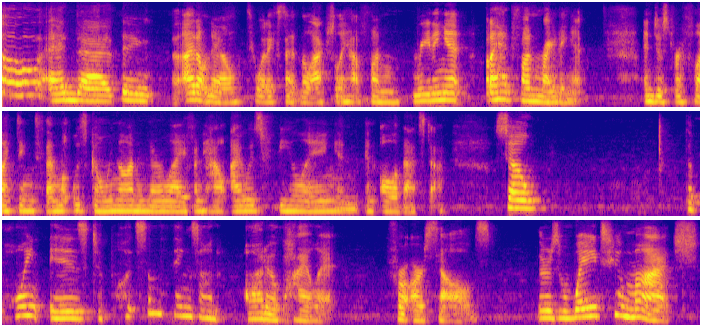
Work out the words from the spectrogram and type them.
go. And uh, they, I don't know to what extent they'll actually have fun reading it, but I had fun writing it and just reflecting to them what was going on in their life and how I was feeling and, and all of that stuff. So the point is to put some things on autopilot for ourselves. There's way too much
